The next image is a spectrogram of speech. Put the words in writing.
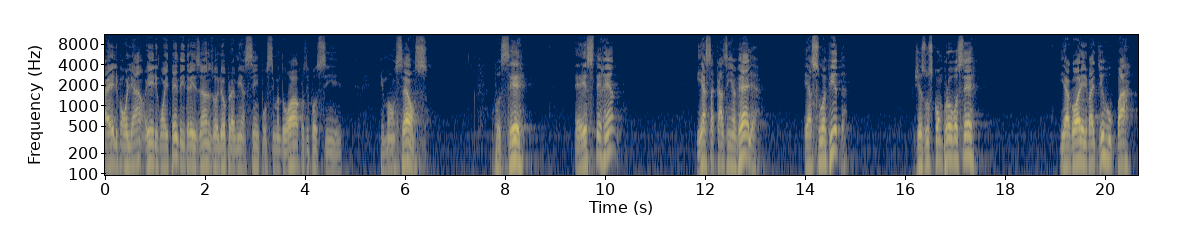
Aí ele, olhar, ele com 83 anos, olhou para mim assim, por cima do óculos, e falou assim: Irmão Celso, você é esse terreno. E essa casinha velha é a sua vida. Jesus comprou você. E agora ele vai derrubar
